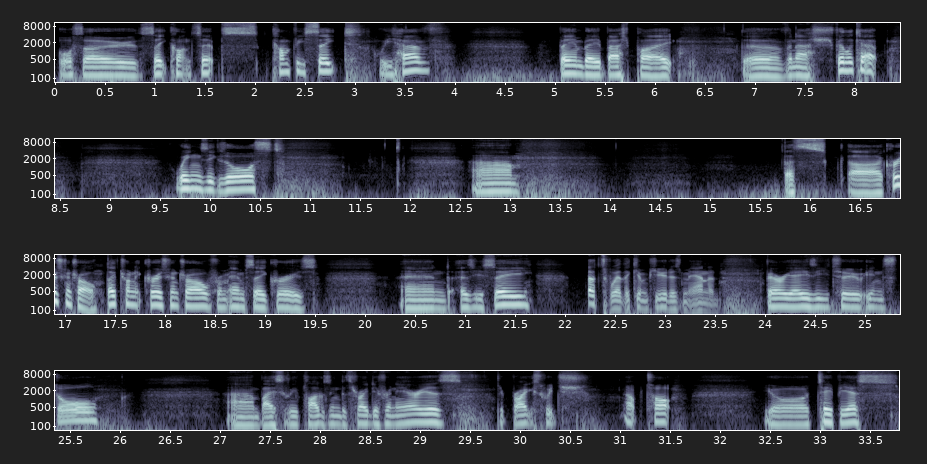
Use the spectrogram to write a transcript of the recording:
Also, Seat Concepts comfy seat we have. B&B bash plate, the Vanasche filler cap, wings exhaust, um, that's uh, cruise control, electronic cruise control from MC Cruise. And as you see, that's where the computer's mounted. Very easy to install. Um, basically plugs into three different areas. Your brake switch up top, your TPS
